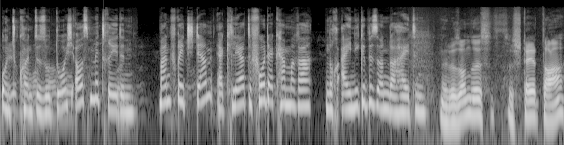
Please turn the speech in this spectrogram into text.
und konnte so durchaus mitreden. Manfred Stern erklärte vor der Kamera noch einige Besonderheiten. Ein besonderes steht da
